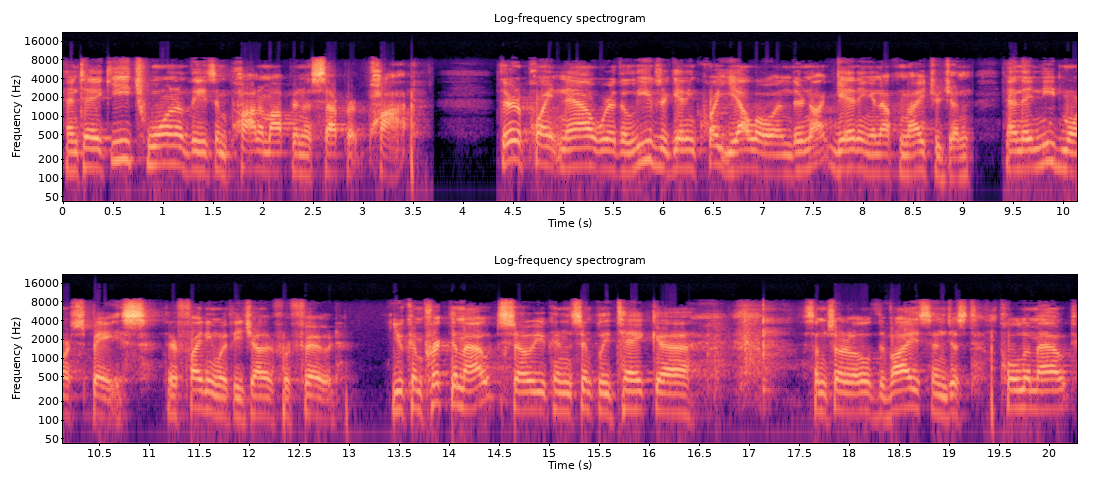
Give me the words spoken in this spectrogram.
and take each one of these and pot them up in a separate pot. They're at a point now where the leaves are getting quite yellow and they're not getting enough nitrogen and they need more space. They're fighting with each other for food. You can prick them out, so you can simply take uh, some sort of little device and just pull them out.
